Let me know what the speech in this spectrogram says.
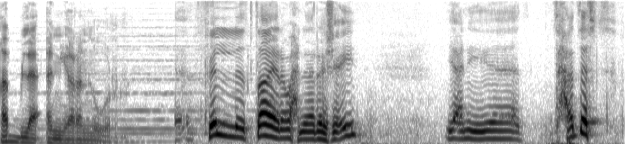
قبل أن يرى النور. في الطائرة وإحنا راجعين يعني آه، تحدثت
